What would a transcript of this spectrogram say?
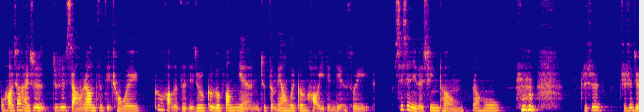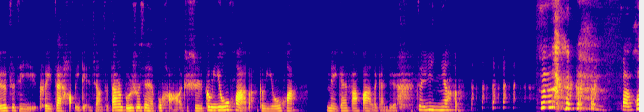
我好像还是就是想让自己成为更好的自己，就是各个方面就怎么样会更好一点点。所以谢谢你的心疼，然后 只是只是觉得自己可以再好一点这样子。当然不是说现在不好，只是更优化吧，更优化。美该发话了，感觉在酝酿。发话，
